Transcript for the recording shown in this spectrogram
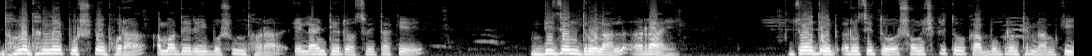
ধনধান্যে পুষ্পে ভরা আমাদের এই বসুন্ধরা এই লাইনটির রচয়িতাকে দ্বিজেন্দ্রলাল রায়। জয়দেব রচিত সংস্কৃত কাব্যগ্রন্থের নাম কি?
